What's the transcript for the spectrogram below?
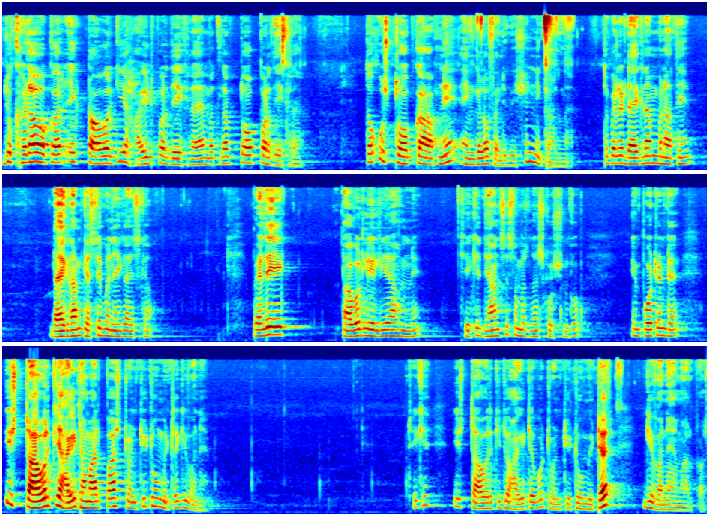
जो खड़ा होकर एक टावर की हाइट पर देख रहा है मतलब टॉप पर देख रहा है तो उस टॉप का आपने एंगल ऑफ़ एलिवेशन निकालना है तो पहले डायग्राम बनाते हैं डायग्राम कैसे बनेगा इसका? पहले एक टावर ले लिया हमने, ठीक है? ध्यान से समझना इस क्वेश्चन को। इम्पोर्टेंट है। इस टावर की हाइट हमारे पास 22 मीटर की वन है। ठीक है? इस टावर की जो हाइट है वो 22 मीटर गिवन है हमारे पास।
